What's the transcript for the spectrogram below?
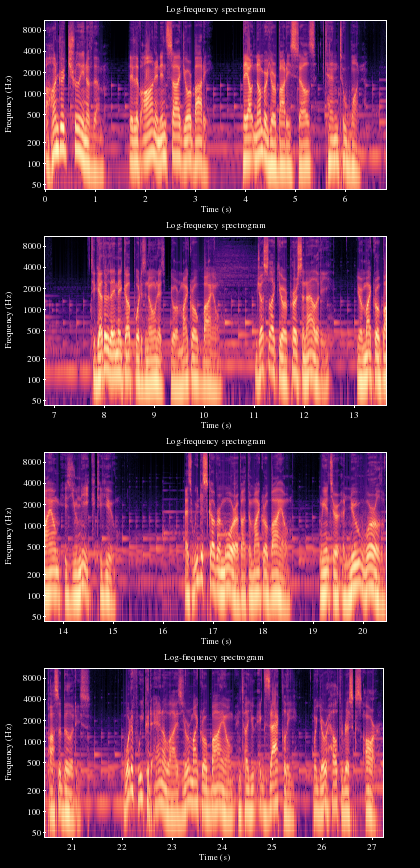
a hundred trillion of them. They live on and inside your body. They outnumber your body's cells 10 to 1. Together, they make up what is known as your microbiome. Just like your personality, your microbiome is unique to you. As we discover more about the microbiome, we enter a new world of possibilities. What if we could analyze your microbiome and tell you exactly what your health risks are?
